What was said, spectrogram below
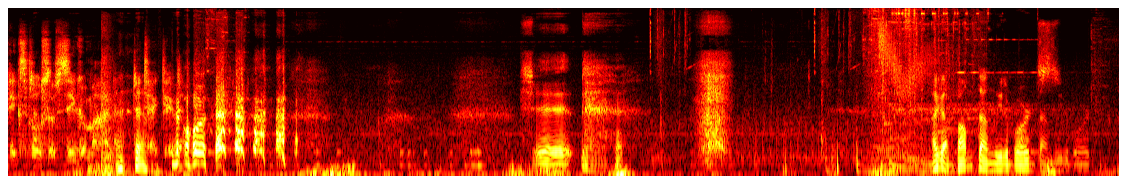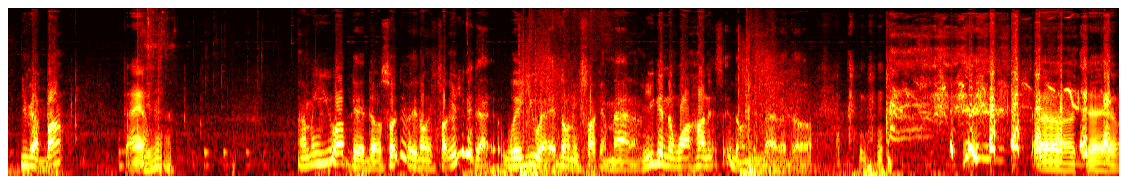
Explosive Seeker mine detected. Shit. I got bumped on leaderboards. you got bumped? Damn. Yeah. I mean, you up there though, so it don't even fucking. You get that where you at? It don't even fucking matter. You get in the 100s, it don't even matter though. Oh, damn.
